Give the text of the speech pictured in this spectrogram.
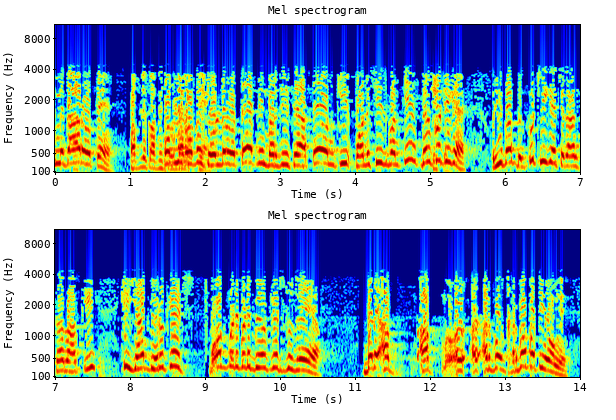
ذمہ دار ہوتے ہیں۔ Public office public office holder ہوتے ہیں اپنی مرضی سے آتے ہیں ان کی پالیسیز بنتی ہیں۔ بالکل ٹھیک ہے۔ اور یہ بات بالکل ٹھیک ہے چٹان صاحب آپ کی کہ یہاں بیوروکریٹس بہت بڑے بڑے بیوروکریٹس گزرے ہیں۔ بڑے اب آپ اربوں خربوں پتی ہوں گے۔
